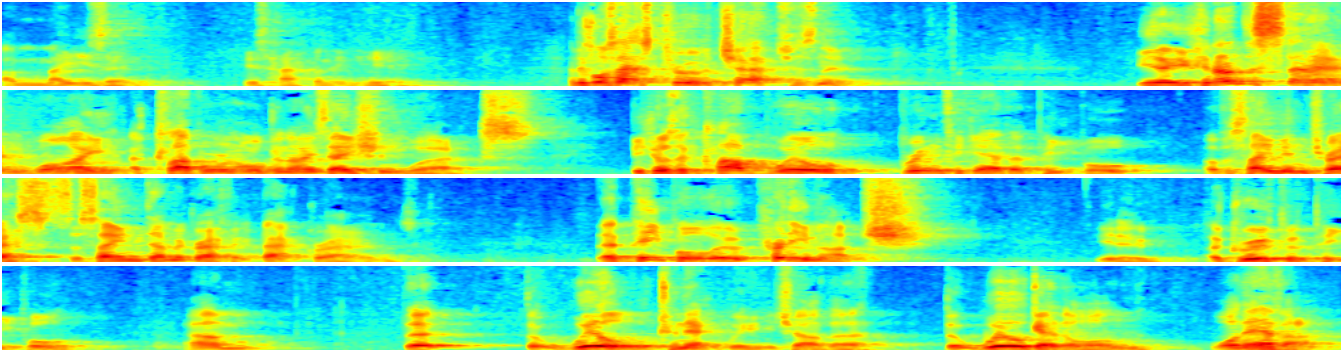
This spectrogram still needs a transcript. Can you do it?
amazing is happening here. And of course, that's true of a church, isn't it? You know, you can understand why a club or an organization works because a club will bring together people of the same interests, the same demographic background. They're people who are pretty much, you know, a group of people um, that, that will connect with each other, that will get on, whatever.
